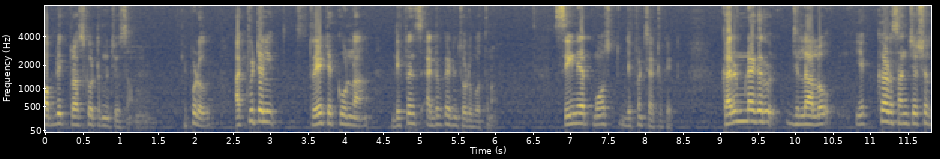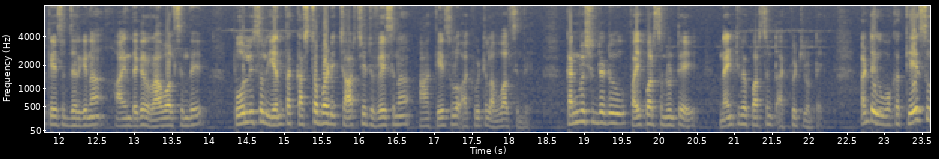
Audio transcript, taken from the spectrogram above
పబ్లిక్ ప్రాసిక్యూటర్ని చూసాం. ఇప్పుడు అక్విటల్ రేట్ ఎక్కువ ఉన్న డిఫెన్స్ అడ్వకేట్ని చూడబోతున్నాం. Senior most defence advocate Karimnagar జిల్లాలో ఎక్కడ సంచేషన్ కేసు జరిగినా ఆయన దగ్గర రావాల్సిందే. పోలీసులు ఎంత కష్టపడి ఛార్జ్షీట్ వేసినా ఆ కేసులో అక్విటల్ అవ్వాల్సిందే. కన్వెన్షన్ రేటు ఫైవ్ పర్సెంట్ ఉంటే నైంటీ ఫైవ్ పర్సెంట్ అక్విట్లు ఉంటాయి. అంటే ఒక కేసు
